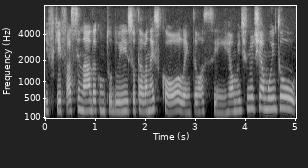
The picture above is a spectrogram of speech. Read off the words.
e fiquei fascinada com tudo isso. Eu estava na escola, então, assim, realmente não tinha muito.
